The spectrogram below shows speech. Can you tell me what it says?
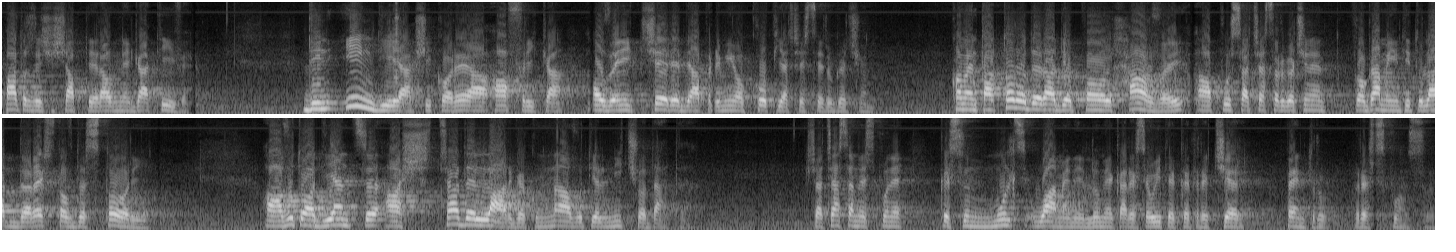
47 erau negative. Din India și Corea, Africa, au venit cere de a primi o copie acestei rugăciuni. Comentatorul de radio Paul Harvey a pus această rugăciune în program intitulat The Rest of the Story. A avut o audiență așa de largă cum n-a avut el niciodată. Și aceasta ne spune că sunt mulți oameni în lume care se uită către cer pentru răspunsuri.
